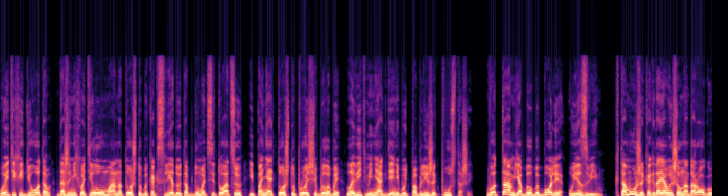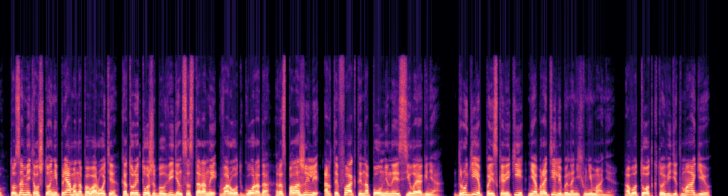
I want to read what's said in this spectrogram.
У этих идиотов даже не хватило ума на то, чтобы как следует обдумать ситуацию и понять то, что проще было бы ловить меня где-нибудь поближе к пустоши. Вот там я был бы более уязвим. К тому же, когда я вышел на дорогу, то заметил, что они прямо на повороте, который тоже был виден со стороны ворот города, расположили артефакты, наполненные силой огня. Другие поисковики не обратили бы на них внимания. А вот тот, кто видит магию,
